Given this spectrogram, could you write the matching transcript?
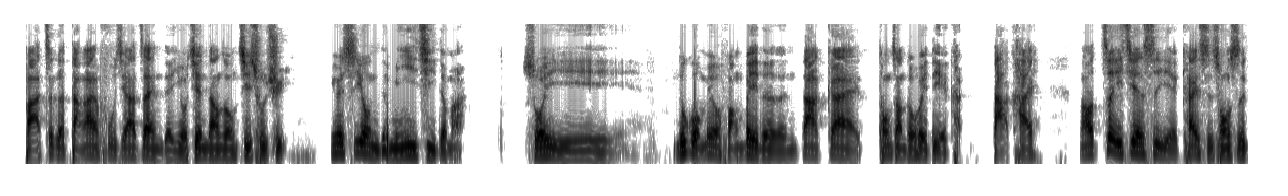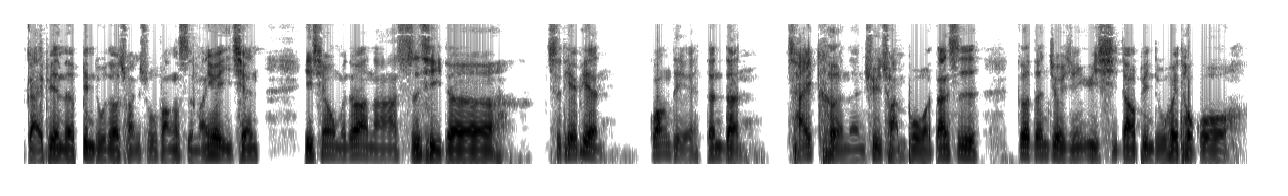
把这个档案附加在你的邮件当中寄出去。因为是用你的名义寄的嘛，所以如果没有防备的人，大概通常都会点开打开。然后这一件事也开始从此改变了病毒的传输方式嘛。因为以前以前我们都要拿实体的磁贴片、光碟等等才可能去传播，但是戈登就已经预期到病毒会透过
